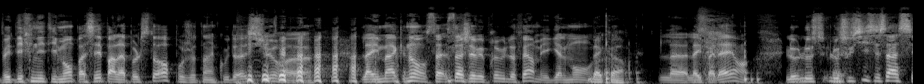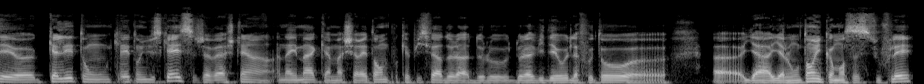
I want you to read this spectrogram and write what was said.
vais définitivement passer par l'Apple Store pour jeter un coup d'œil sur euh, l'iMac. Non, ça, ça j'avais prévu de le faire, mais également euh, D'accord. l'iPad Air. Le, le, souci c'est ça, c'est euh, quel est ton quel est ton use case? J'avais acheté un, un, iMac à ma chère étante pour qu'elle puisse faire de la de, de la vidéo, de la photo. Euh, euh, il y, a, y a longtemps, il commence à s'essouffler.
